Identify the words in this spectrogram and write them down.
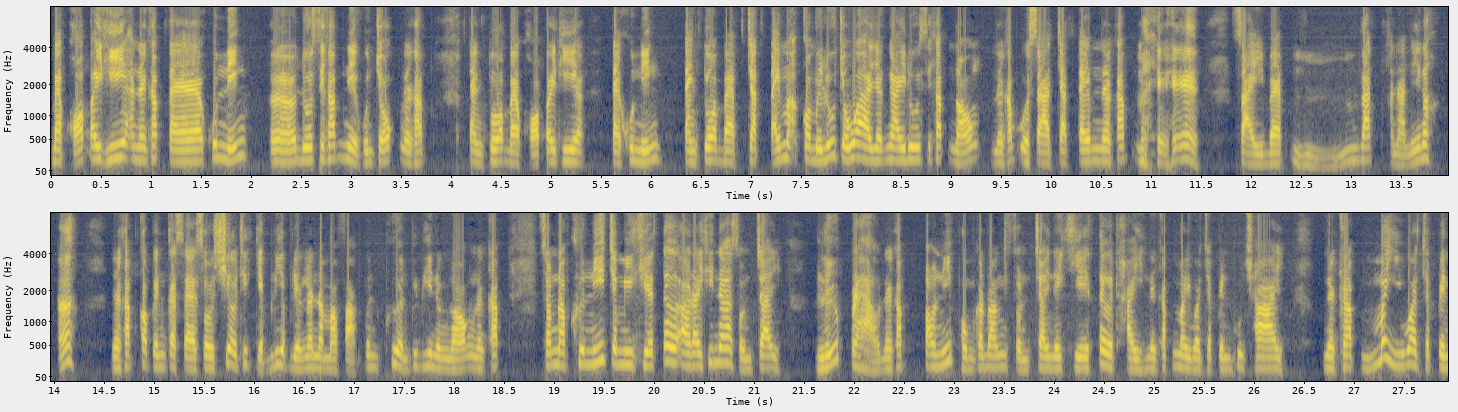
แบบขอไปทีอะนะครับ แต่คุณหนิงเออดูสิครับเนี่ยคุณโจ๊กนะครับ แต่งตัวแบบขอไปทีแต่คุณหนิงแต่งตัวแบบจัดเต็มก็ไม่รู้จะว่ายังไงดูสิครับน้องนะครับ อุตส่าห์จัดเต็มนะครับแหมใส่แบบรัดขนาดนี้เนาะอะนะครับก็เป็นกระแสโซเชียลที่เก็บเรียบเรียงและนำมาฝากเพื่อนๆพี่ๆน้องๆนะครับสำหรับคืนนี้จะมีครีเอเตอร์อะไรที่น่าสนใจหรือเปล่านะครับ ตอนนี้ผมกำลังสนใจในครีเอเตอร์ไทยนะครับ ไม่ว่าจะเป็นผู้ชาย นะครับไม่ว่าจะเป็น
